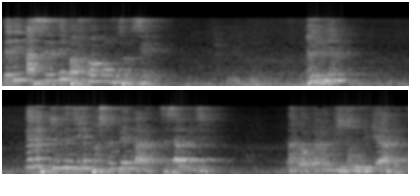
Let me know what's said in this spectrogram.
C'est-à-dire, acceptez parfois qu'on vous enseigne. Alléluia. Mais même Dieu te dit, parce que là, c'est ça le dit. D'accord Quand le Jésus ouvre, qui est la tête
